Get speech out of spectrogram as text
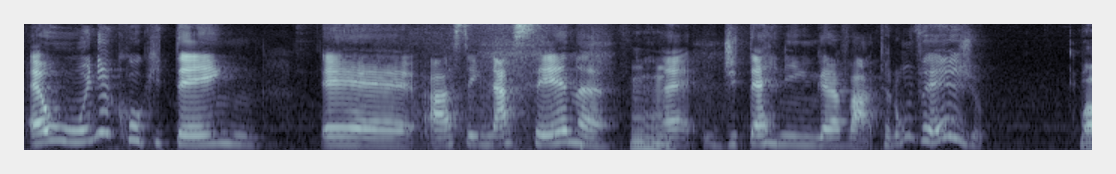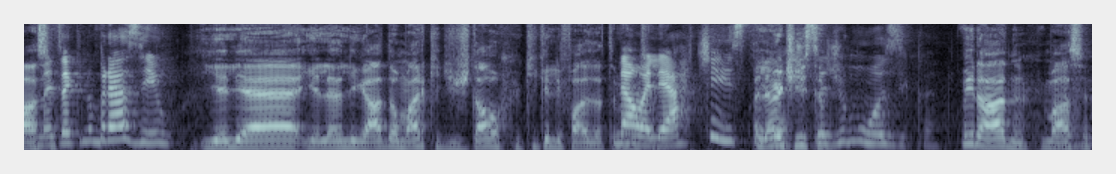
é o único que tem, é, assim, na cena, Uhum. né, de terninho e gravata. Eu não vejo. Massa. menos aqui no Brasil. E ele é, ele é ligado ao marketing digital? O que, que ele faz exatamente? Não, ele é artista. Ele é artista. de música. Irado, que massa.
